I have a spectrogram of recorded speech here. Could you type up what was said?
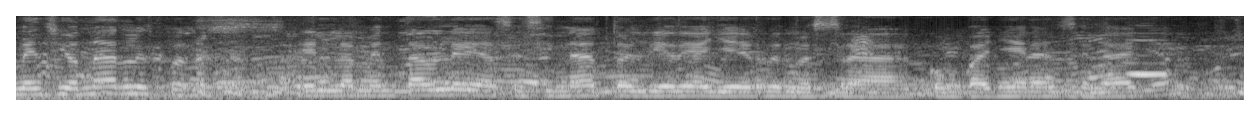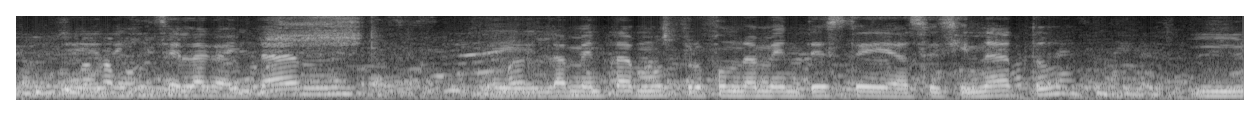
Mencionarles pues el lamentable asesinato el día de ayer de nuestra compañera en Celaya, eh, de Gisela Gaitán. Eh, lamentamos profundamente este asesinato y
